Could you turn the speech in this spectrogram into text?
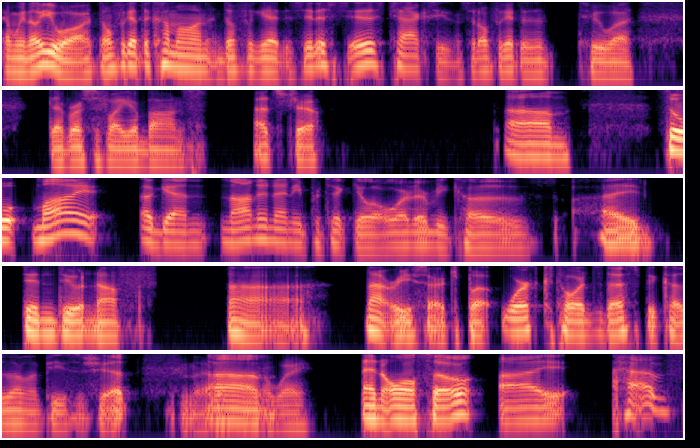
and we know you are. Don't forget to come on, and don't forget it is it is tax season, so don't forget to to uh, diversify your bonds. That's true. Um, so my again, not in any particular order because I didn't do enough uh not research, but work towards this because I'm a piece of shit. No, Um, no way. And also I have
